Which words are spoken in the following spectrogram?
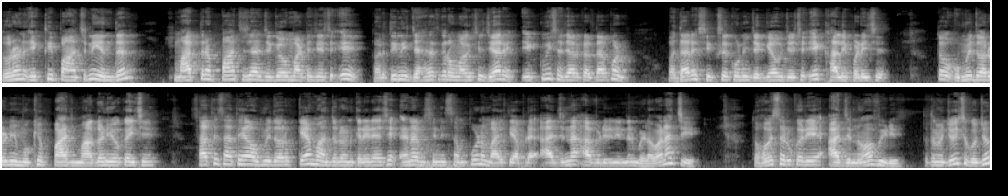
ધોરણ એકથી પાંચની અંદર માત્ર પાંચ હજાર જગ્યાઓ માટે જે છે એ ભરતીની જાહેરાત કરવામાં આવી છે. જ્યારે એકવીસ હજાર કરતાં પણ વધારે શિક્ષકોની જગ્યાઓ જે છે એ ખાલી પડી છે. તો ઉમેદવારોની મુખ્ય પાંચ માગણીઓ કઈ છે? સાથે સાથે આ ઉમેદવારો કેમ આંદોલન કરી રહ્યા છે એના વિશેની સંપૂર્ણ માહિતી આપણે આજના આ વિડીયોની અંદર મેળવવાના છીએ. તો હવે શરૂ કરીએ આજનો આ વીડિયો. તો તમે જોઈ શકો છો,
